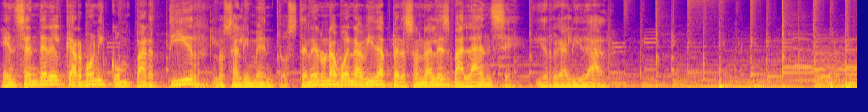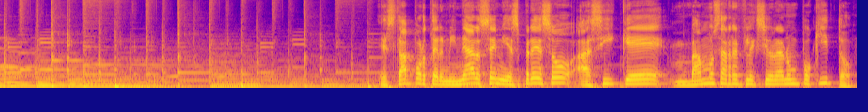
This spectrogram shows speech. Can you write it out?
Encender el carbón y compartir los alimentos. Tener una buena vida personal es balance y realidad. Está por terminarse mi expreso, así que vamos a reflexionar un poquito.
